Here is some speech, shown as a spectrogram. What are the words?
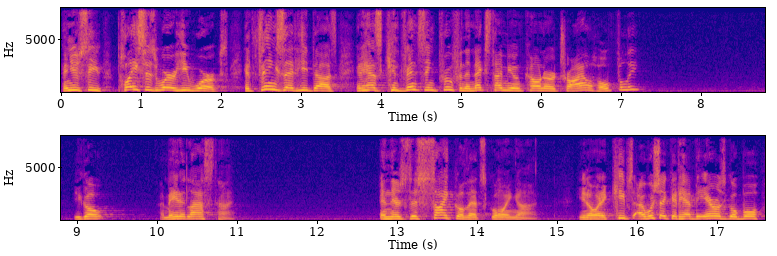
and you see places where he works and things that he does it has convincing proof. And the next time you encounter a trial hopefully you go i made it last time. And there's this cycle that's going on you know and it keeps i wish i could have the arrows go both,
